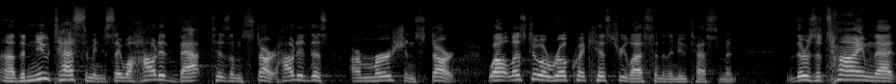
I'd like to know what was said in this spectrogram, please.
uh, the New Testament, you say, well, how did baptism start? How did this immersion start? Well, let's do a real quick history lesson in the New Testament. There's a time that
